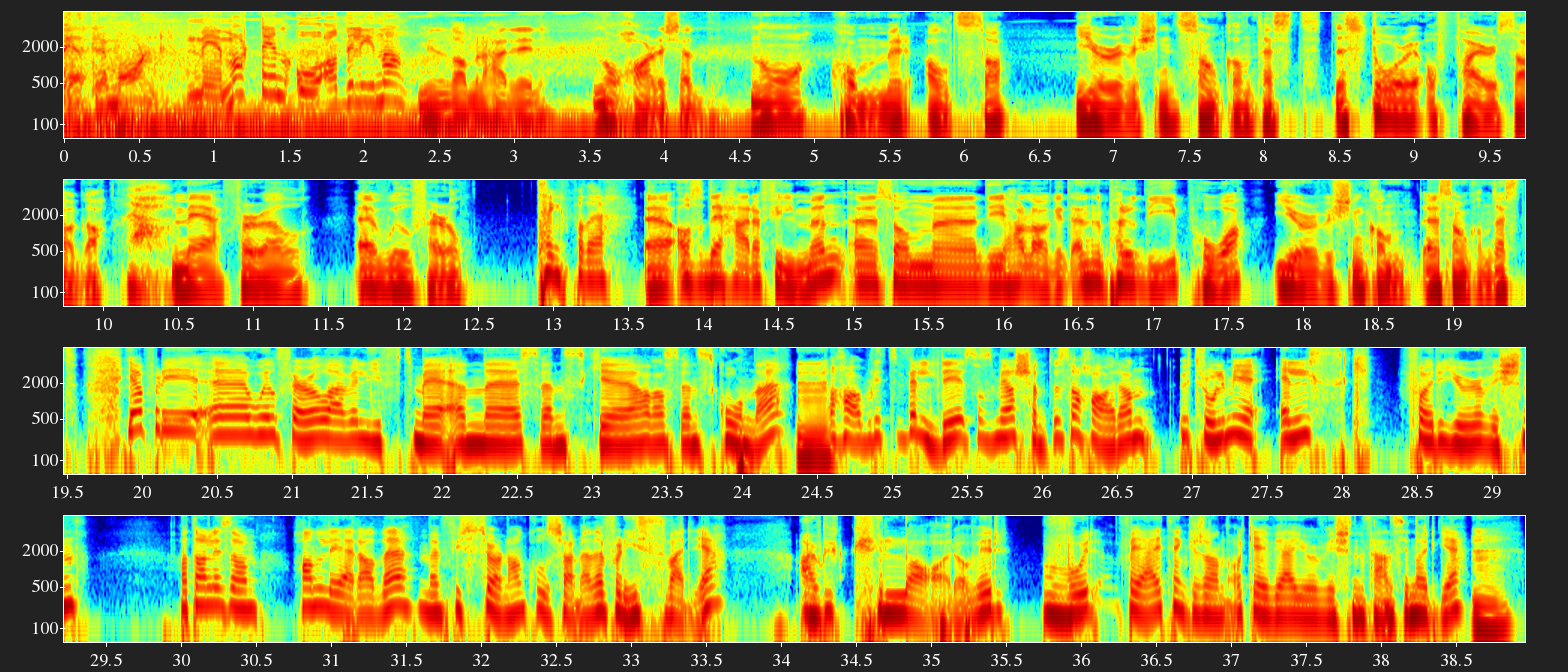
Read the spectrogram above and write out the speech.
Petremorne Med Martin og Adelina. Mine damer og herrer, nå har det skjedd. Nå kommer altså Eurovision Song Contest. The Story of Fire Saga Ja. med Pharrell, eh, Will Ferrell. Tenk på det. Eh, altså Det her er filmen eh, som eh, de har laget. En parodi på Eurovision eh, Song Contest. Ja, fordi eh, Will Ferrell er vel gift med en svensk Han har svensk kone. Mm. Og har blitt veldig Sånn som jeg har skjønt det, så har han utrolig mye elsk for Eurovision. At han liksom Han ler av det, men fy søren, han koser seg med det. Fordi i Sverige er du klar over hvor For jeg tenker sånn, ok, vi er Eurovision-fans i Norge,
